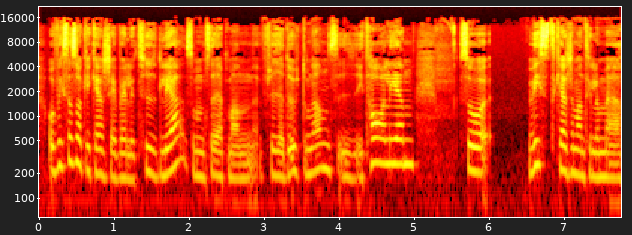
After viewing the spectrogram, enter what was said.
Och vissa saker kanske är väldigt tydliga som säger att man friade utomlands i Italien. Så Visst kanske man till och med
